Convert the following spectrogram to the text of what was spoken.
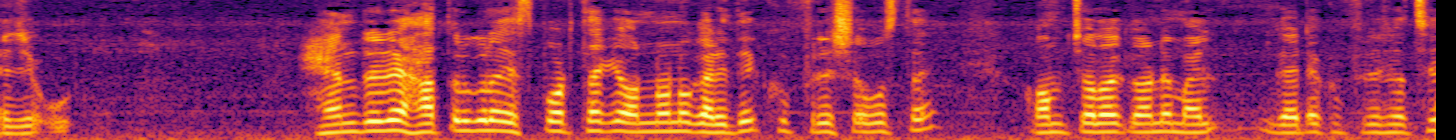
এই যে হ্যান্ডেলে হাতলগুলো স্পট থাকে অন্য অন্য গাড়িতে, খুব ফ্রেশ অবস্থায়। কম চলার কারণে মাইল গাড়িটা খুব ফ্রেশ আছে।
